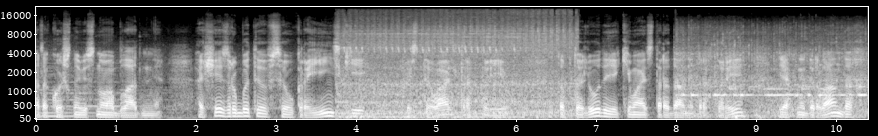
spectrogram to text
а також навісного обладнання, а ще й зробити всеукраїнський фестиваль тракторів. Тобто люди, які мають стародавні трактори, як в Нідерландах,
